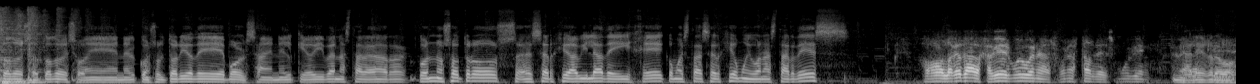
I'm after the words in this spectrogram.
Todo eso, todo eso en el consultorio de bolsa en el que hoy van a estar con nosotros eh, Sergio Ávila de IG. ¿Cómo está Sergio? Muy buenas tardes. Hola, ¿qué tal Javier? Muy buenas, buenas tardes, muy bien. Me alegro.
